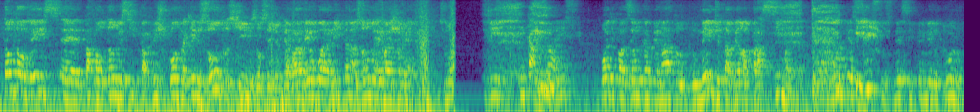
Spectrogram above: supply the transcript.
Então talvez está é, tá faltando esse capricho contra aqueles outros times, ou seja, que agora vem o Guarani que está na zona do rebaixamento. Se o Londrina conseguir encaixar isso, pode fazer um campeonato do meio de tabela para cima, para não ter sustos nesse primeiro turno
